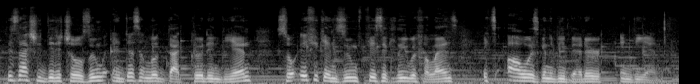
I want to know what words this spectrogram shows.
this is actually digital zoom and it doesn't look that good in the end. So if you can zoom physically with a lens, it's always gonna be better in the end.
